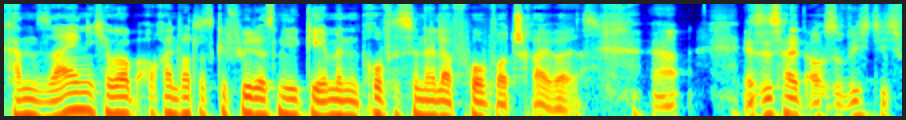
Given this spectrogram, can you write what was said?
kann sein. Ich habe aber auch einfach das Gefühl, dass Neil Gaiman ein professioneller Vorwortschreiber ist. Ja, es ist halt auch so wichtig,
